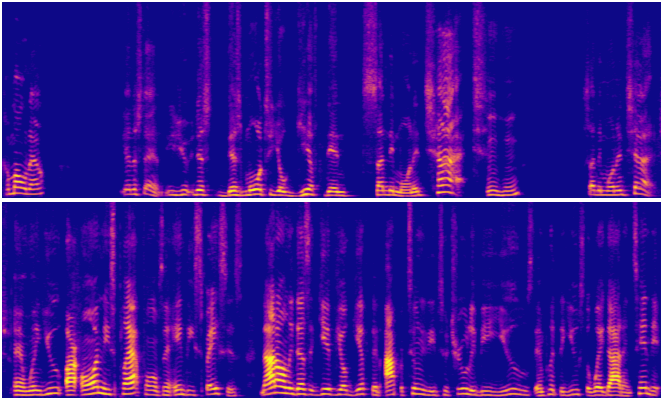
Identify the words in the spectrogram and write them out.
come on now you understand you this there's more to your gift than sunday morning church mm-hmm. Sunday morning church. And when you are on these platforms and in these spaces, not only does it give your gift an opportunity to truly be used and put the use the way God intended,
